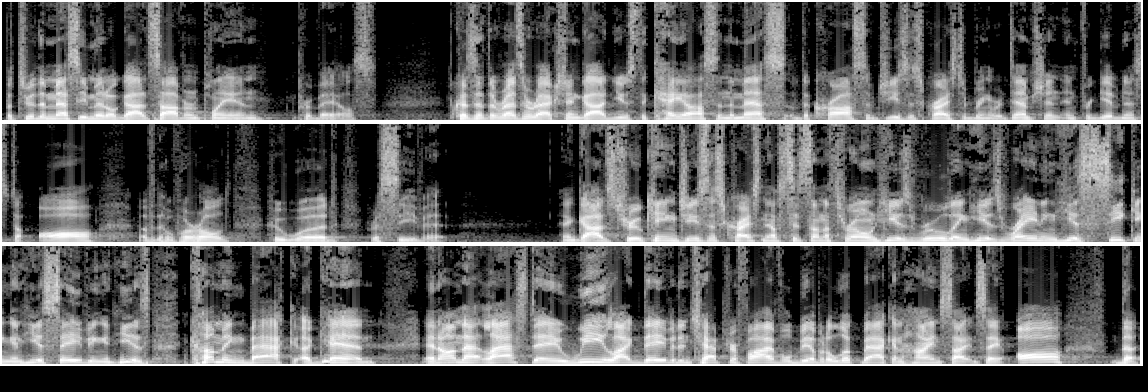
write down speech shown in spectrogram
But through the messy middle, God's sovereign plan prevails. Because at the resurrection, God used the chaos and the mess of the cross of Jesus Christ to bring redemption and forgiveness to all of the world who would receive it. And God's true King, Jesus Christ, now sits on a throne. He is ruling, He is reigning, He is seeking, and He is saving, and He is coming back again. And on that last day, we, like David in chapter 5, will be able to look back in hindsight and say, all the,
